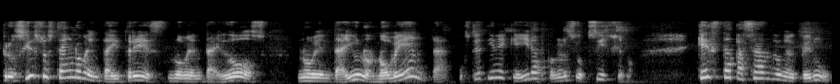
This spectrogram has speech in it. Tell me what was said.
Pero si eso está en 93, 92, 91, 90, usted tiene que ir a ponerse oxígeno. ¿Qué está pasando en el Perú?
